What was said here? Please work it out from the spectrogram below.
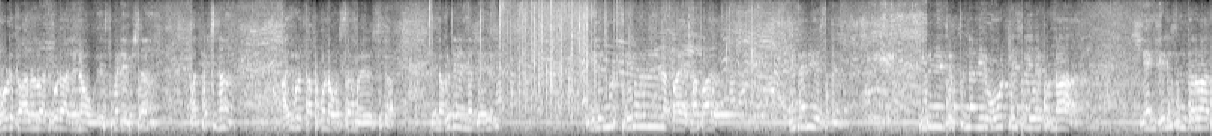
రోడ్డు కాలంలో అది కూడా నేను ఎస్టిమేట్ చేసిన పంపించిన. అది కూడా తప్పకుండా వస్తాను మేము చేస్తున్నాను నేను ఒకటే ఏంటంటే ఈ రెండు నా బా- బాధ. ఇదనే చేస్తున్నాను. ఇవి నేను చెప్తున్నా మీరు ఓట్ చేసిన వేయకుండా నేను గెలిచిన తర్వాత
